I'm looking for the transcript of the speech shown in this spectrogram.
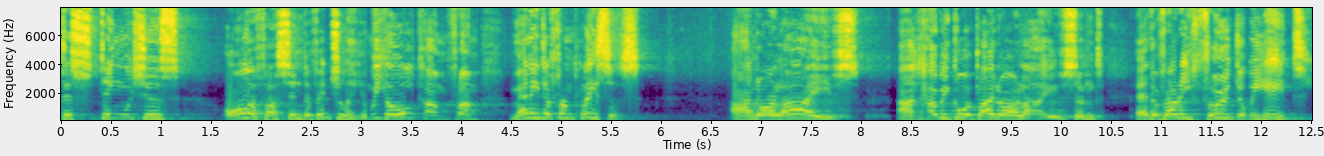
distinguishes all of us individually. And we all come from many different places. And our lives, and how we go about our lives, and uh, the very food that we eat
